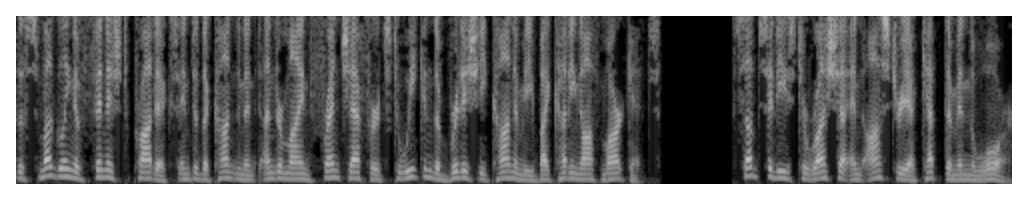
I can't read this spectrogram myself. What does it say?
The smuggling of finished products into the continent undermined French efforts to weaken the British economy by cutting off markets. Subsidies to Russia and Austria kept them in the war.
